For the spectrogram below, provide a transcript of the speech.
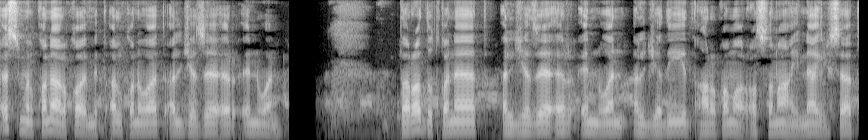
اسم القناة لقائمة القنوات الجزائر ان ون تردد قناة الجزائر ان ون الجديد على القمر الصناعي نايل سات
